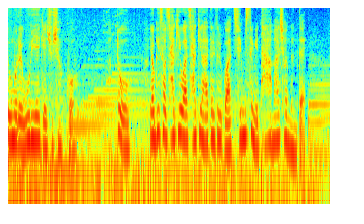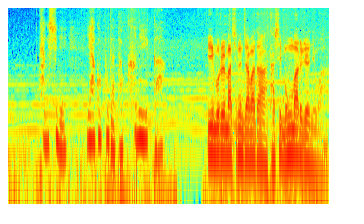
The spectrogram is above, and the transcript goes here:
우물을 우리에게 주셨고 또 여기서 자기와 자기 아들들과 짐승이 다 마셨는데 당신이 야곱보다 더 크니이까? 이 물을 마시는 자마다 다시 목마르려니와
